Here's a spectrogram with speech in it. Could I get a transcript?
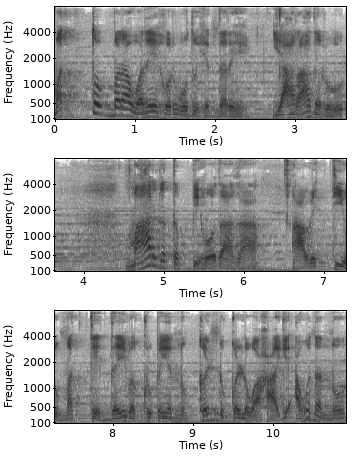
ಮತ್ತೊಬ್ಬರ ಹೊರೆ ಹೊರುವುದು ಎಂದರೆ, ಯಾರಾದರೂ ಮಾರ್ಗ ತಪ್ಪಿ ಹೋದಾಗ ಆ ವ್ಯಕ್ತಿಯು ಮತ್ತೆ ದೈವ ಕೃಪೆಯನ್ನು ಕಂಡುಕೊಳ್ಳುವ ಹಾಗೆ ಅವನನ್ನು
